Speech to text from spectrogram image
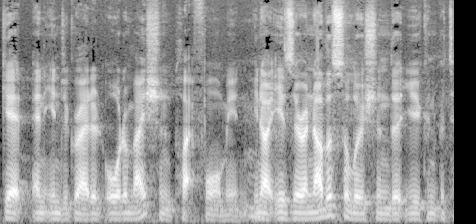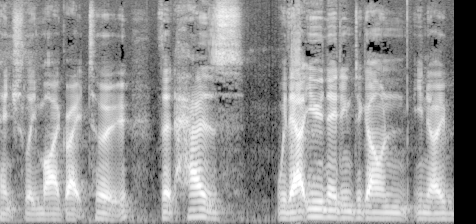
get an integrated automation platform in? You mm. know, is there another solution that you can potentially migrate to that has without you needing to go and, you know,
